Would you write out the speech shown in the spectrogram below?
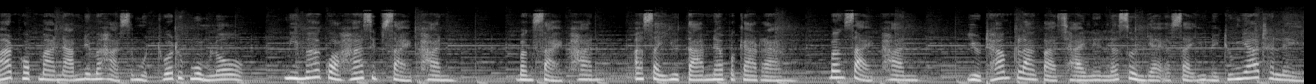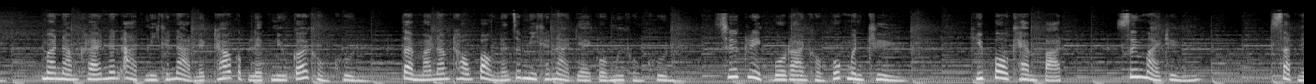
มารถพบม้าน้ำในมหาสมุทรทั่วทุกมุมโลก มีมากกว่า 50 สายพันธุ์ บางสายพันธุ์ อาศัยอยู่ตามแนวปะการัง บางสายพันธุ์ อยู่ท่ามกลางป่าชายเลนและส่วนใหญ่อาศัยอยู่ในทุ่งหญ้าทะเล มาน้ำแคระนั้นอาจมีขนาดเล็กเท่ากับเล็บนิ้วก้อยของคุณ แต่มาน้ำท้องป่องนั้นจะมีขนาดใหญ่กว่ามือของคุณ ชื่อกรีกโบราณของพวกมันคือฮิปโปแคมปัสซึ่งหมายถึง สัตว์ใน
